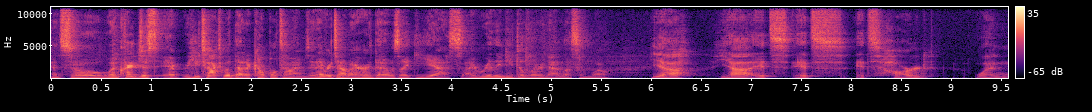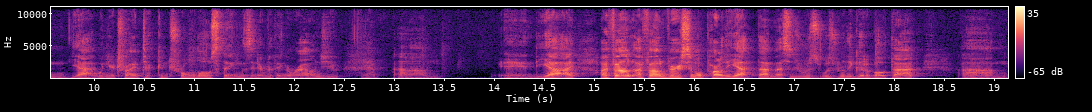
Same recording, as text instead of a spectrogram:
And so when Craig just, he talked about that a couple times. And every time I heard that, I was like, yes, I really need to learn that lesson well. Yeah, yeah, it's it's it's hard when yeah when you're trying to control those things and everything around you. Yeah. Um, and yeah, I, I found I found very similar part of the yeah that message was was really good about that. Um,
